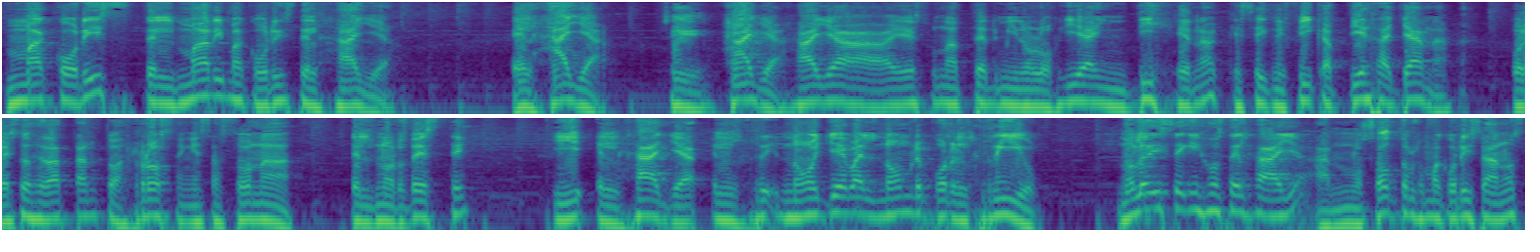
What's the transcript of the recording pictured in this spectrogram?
Macorís del Mar y Macorís del Jaya. El Jaya. Sí. Jaya. Jaya es una terminología indígena que significa tierra llana. Por eso se da tanto arroz en esa zona del nordeste. Y el Jaya el, no lleva el nombre por el río. No le dicen hijos del Jaya, a nosotros los macorizanos,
